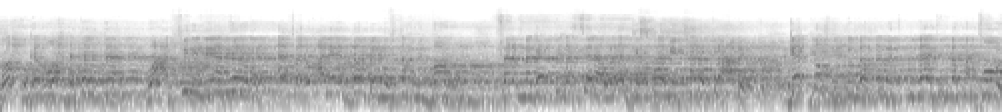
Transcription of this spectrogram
راحوا جابوا واحدة ثالثه وعارفين إن هي تهرب قفلوا عليها الباب بالمفتاح من بره. فلما جت تغسلها ولقت جسمها بيتهرب اترعبت. جت تخرج بالباب ده لقت الباب مقفول.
